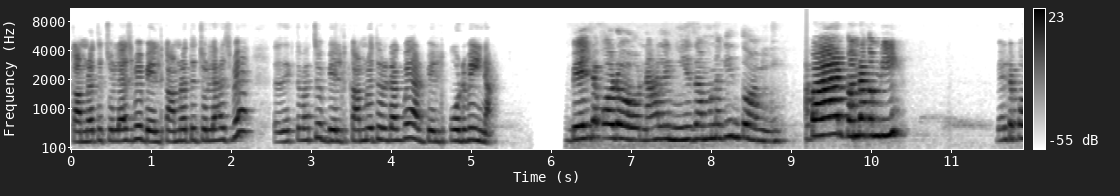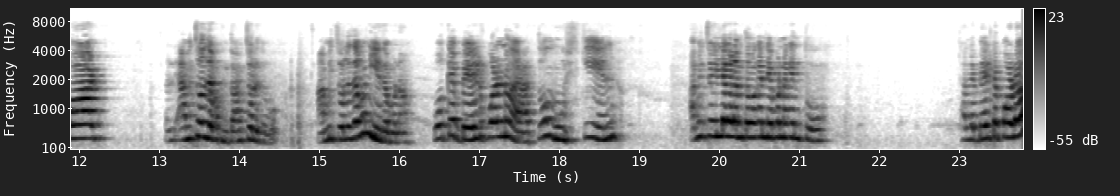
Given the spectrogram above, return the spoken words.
কামড়াতে চলে আসবে, বেল্ট কামড়াতে চলে আসবে, দেখতে পাচ্ছ বেল্ট কামড়ে ধরে রাখবে আর বেল্ট পরবেই না। বেলটা পরো না হলে নিয়ে যাব না কিন্তু আমি। আবার কামড়া কামড়ি। বেলটা পর। আমি চলে যাব কিন্তু, আমি চলে যাব। আমি চলে যাব, নিয়ে যাব না। ওকে বেল্ট পরানো এত মুশকিল। আমি চলে গেলাম, তোমাকে নেব না কিন্তু। তাহলে বেল্টটা পরো।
